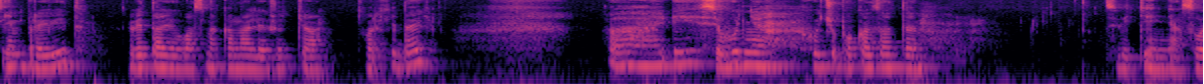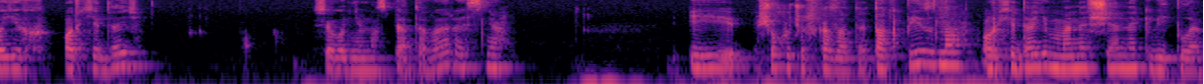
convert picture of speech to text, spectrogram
Всім привіт! Вітаю вас на каналі Життя Орхідей. І сьогодні хочу показати цвітіння своїх орхідей. Сьогодні в нас 5 вересня. І що хочу сказати, так пізно орхідеї в мене ще не квітли.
